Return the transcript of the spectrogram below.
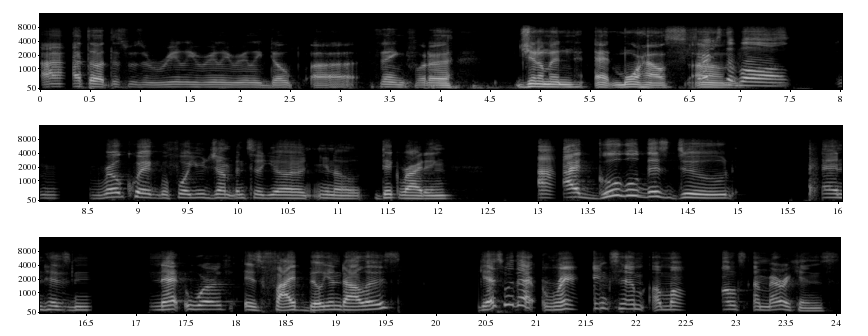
I, I thought this was a really, really, really dope uh, thing for the gentleman at Morehouse. First Um, of all, real quick before you jump into your, you know, dick riding, I, I googled this dude, and his net worth is five billion dollars. Guess what that ranks him amongst Americans?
